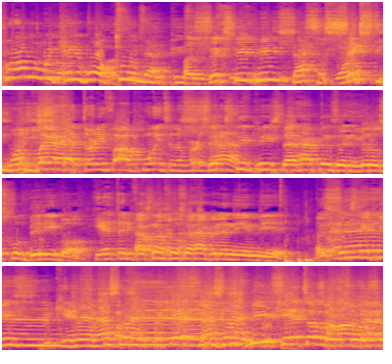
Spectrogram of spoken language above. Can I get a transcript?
problem with K Walk doing that. A 60 piece? That's a sixty. One piece. player had 35 points in the first 60 half. piece, that happens in middle school biddy ball. He had 35 That's not supposed to happen in the NBA. A 60 piece? We can't Yeah, that's about- like- we can't- that's like- we can't talk So, about how so, bad so,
